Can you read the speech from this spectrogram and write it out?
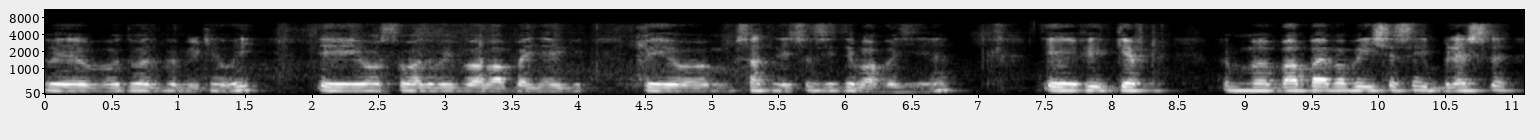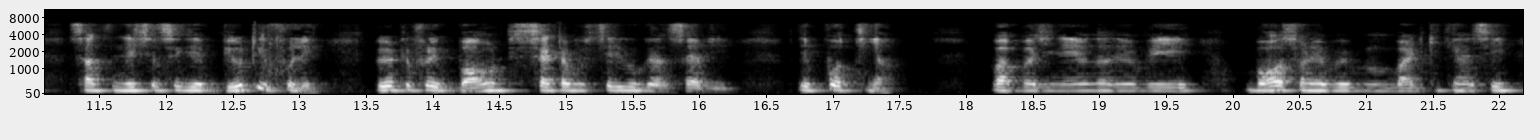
ਉਹ ਤੋਂ ਬਾਅਦ ਮੀਟਿੰਗ ਹੋਈ ਤੇ ਉਸ ਤੋਂ ਬਾਅਦ ਵੀ ਬਾਬਾ ਜੀ ਨੇ ਵੀ ਸੰਤ ਨਿਸ਼ਚਲ ਸਿੰਘ ਤੇ ਬਾਬਾ ਜੀ ਨੇ ਤੇ ਫਿਰ gift Baba Baba Ishar Singh blessed Sant Nishchal Singh ji beautifully beautifully bound set of Shri Guru Granth Sahib ji ਦੀ ਪੋਥੀਆਂ ਬਾਬਾ ਜੀ ਨੇ ਉਹਨਾਂ ਦੇ ਵੀ ਬਹੁਤ ਸੋਹਣੇ ਬਾਈਂਡ ਕੀਤੀਆਂ ਸੀ,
